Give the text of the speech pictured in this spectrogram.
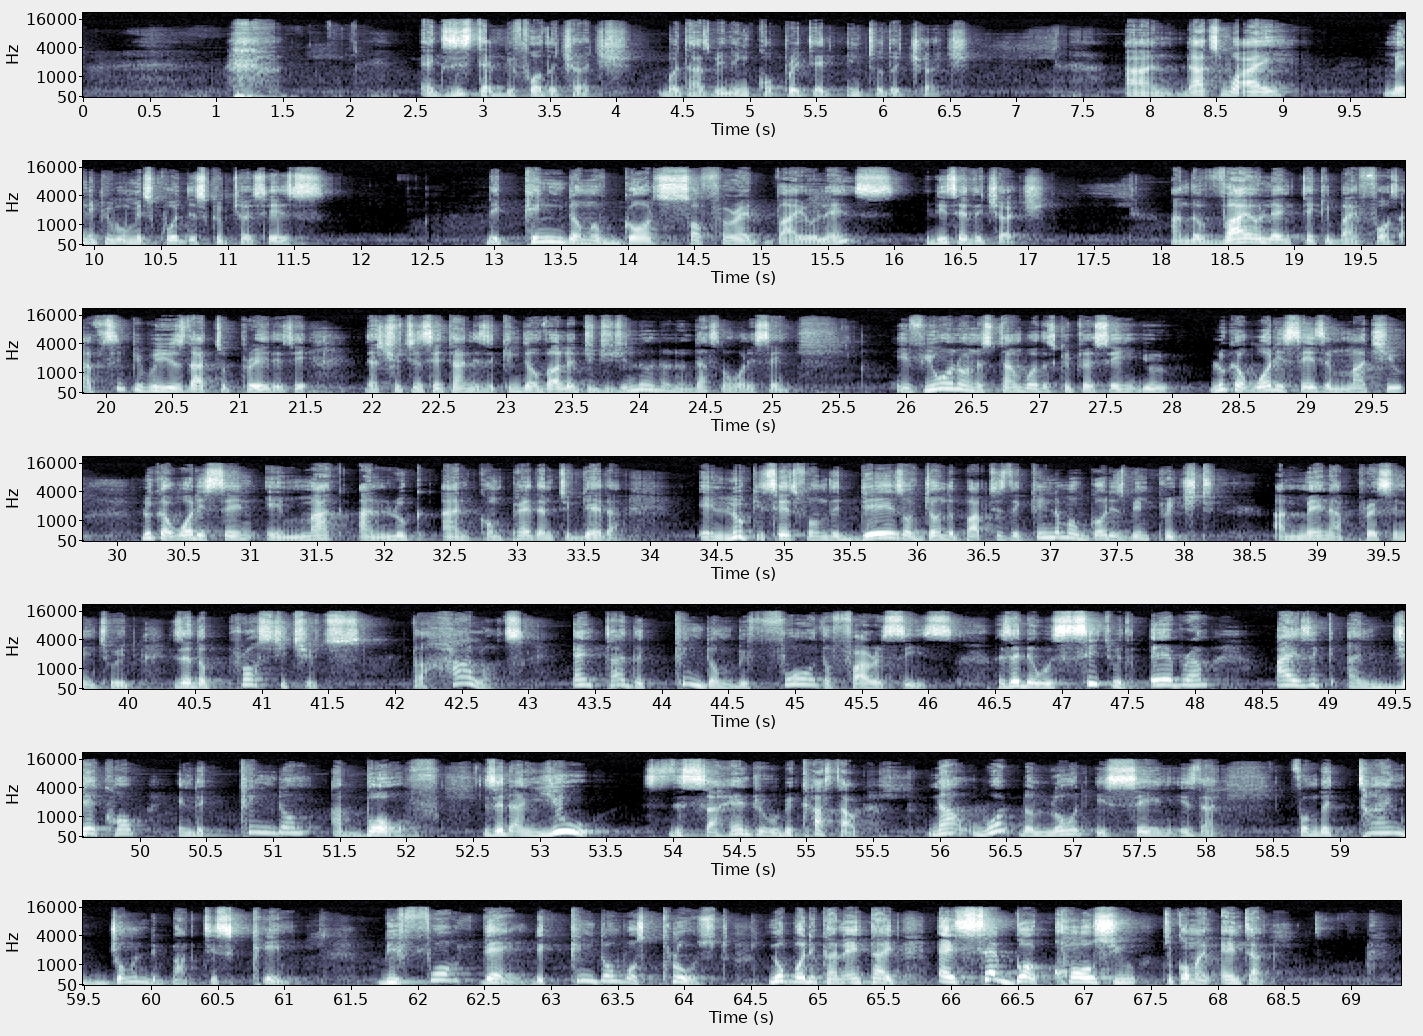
existed before the church, but has been incorporated into the church. And that's why many people misquote the scripture. It says, The kingdom of God suffered violence. It didn't say the church. And the violent take it by force. I've seen people use that to pray. They say, they're shooting Satan is the kingdom of violence. No, no, no, that's not what it's saying. If you want to understand what the scripture is saying, you look at what it says in Matthew, look at what it's saying in Mark and Luke, and compare them together. In Luke, it says, From the days of John the Baptist, the kingdom of God is being preached, and men are pressing into it. He said, The prostitutes, the harlots, entered the kingdom before the Pharisees. He said, They will sit with Abraham, Isaac, and Jacob in the kingdom above. He said, And you, the Sanhedrin, will be cast out. Now, what the Lord is saying is that from the time John the Baptist came, before then, the kingdom was closed. Nobody can enter it except God calls you to come and enter.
